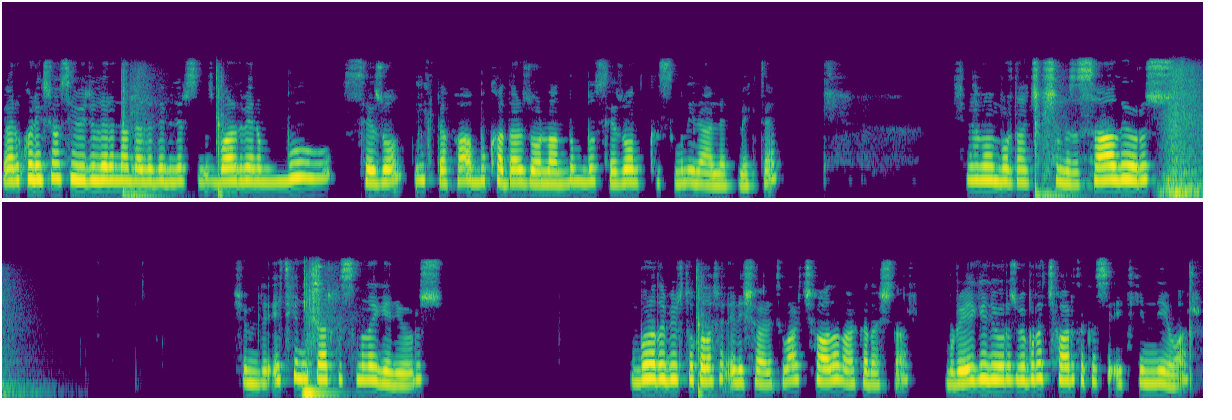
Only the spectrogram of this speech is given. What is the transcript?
Yani koleksiyon seviyelerinden de elde edebilirsiniz. Bu arada benim bu sezon ilk defa bu kadar zorlandım. Bu sezon kısmını ilerletmekte. Şimdi hemen buradan çıkışımızı sağlıyoruz. Şimdi etkinlikler kısmına geliyoruz. Burada bir tokalaşan el işareti var. Çağılan arkadaşlar. Buraya geliyoruz ve burada çağrı takası etkinliği var.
